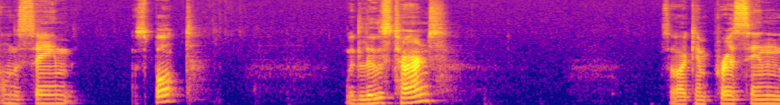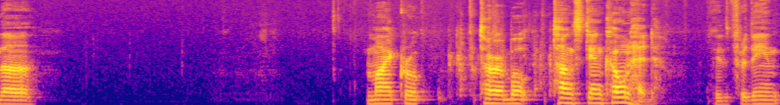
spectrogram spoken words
on the same spot with loose turns so I can press in the micro turbo tungsten cone head with Frödin,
